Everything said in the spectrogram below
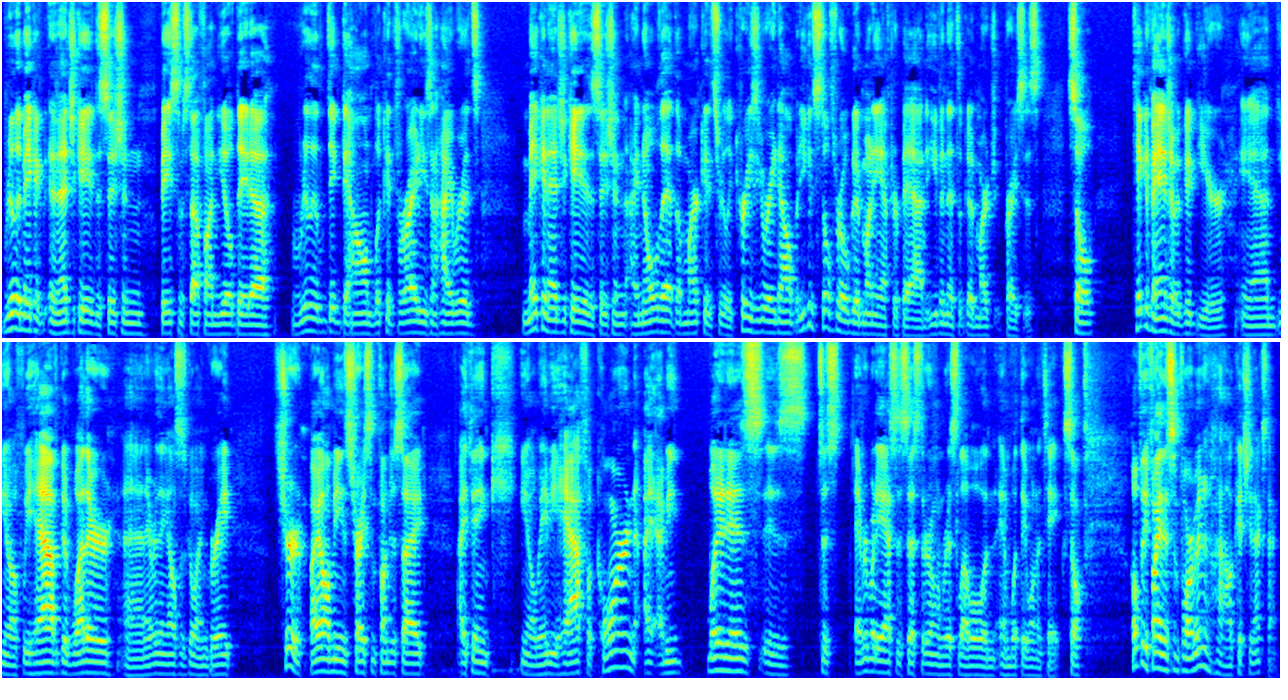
really make a, an educated decision, base some stuff on yield data really dig down, look at varieties and hybrids, make an educated decision. I know that the market's really crazy right now, but you can still throw good money after bad, even at the good market prices. So take advantage of a good year. And, you know, if we have good weather and everything else is going great, sure, by all means, try some fungicide. I think, you know, maybe half a corn. I, I mean, what it is, is just everybody has to assess their own risk level and, and what they want to take. So, hopefully you find this informative. I'll catch you next time.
